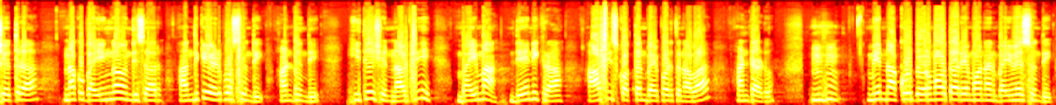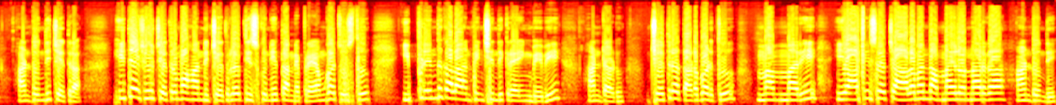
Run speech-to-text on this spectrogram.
చిత్ర నాకు భయంగా ఉంది సార్ అందుకే ఏడుపు వస్తుంది అంటుంది. హితేష్ నవ్వి భయమా దేనికిరా? ఆఫీస్ కొత్తని భయపడుతున్నావా? అంటాడు. మీరు నాకు దూరం అవుతారేమో అని భయం వేస్తుంది అంటుంది చిత్ర. హితేష్ చిత్రమోహాన్ని చేతిలో తీసుకుని తనని ప్రేమగా చూస్తూ ఇప్పుడెందుకు అలా అనిపించింది క్రయింగ్ బేబీ? అంటాడు. చిత్ర తడబడుతూ "మ- మరి ఈ ఆఫీస్లో చాలామంది అమ్మాయిలు ఉన్నారుగా అంటుంది.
